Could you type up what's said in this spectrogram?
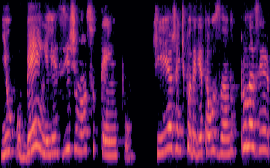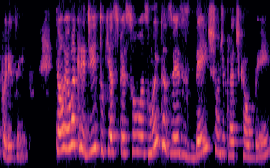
E o, o bem, ele exige o nosso tempo, que a gente poderia estar usando para o lazer, por exemplo. Então, eu acredito que as pessoas muitas vezes deixam de praticar o bem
